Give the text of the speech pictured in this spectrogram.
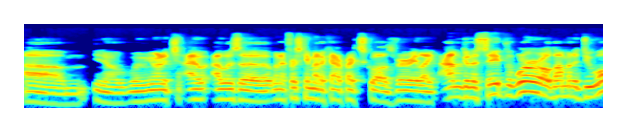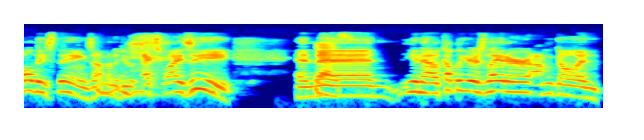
Um, you know, when we want to, ch- I, I, was a, when I first came out of chiropractic school, I was very like, I'm going to save the world. I'm going to do all these things. I'm going to do X, Y, Z. And yes. then, you know, a couple years later, I'm going,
